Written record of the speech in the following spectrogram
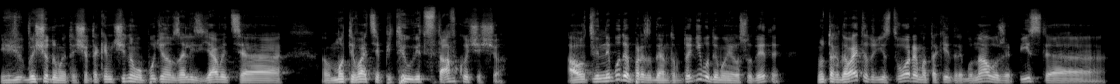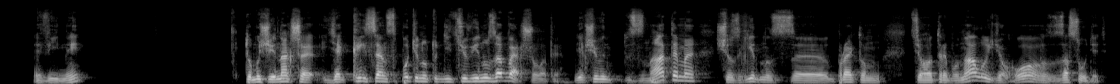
І ви що думаєте, що таким чином у Путіна взагалі з'явиться мотивація піти у відставку, чи що? А от він не буде президентом, тоді будемо його судити. Ну так давайте тоді створимо такий трибунал уже після війни. Тому що інакше який сенс Путіну тоді цю війну завершувати, якщо він знатиме, що згідно з е, проектом цього трибуналу його засудять.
